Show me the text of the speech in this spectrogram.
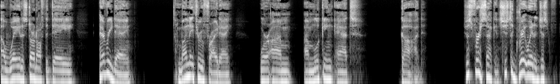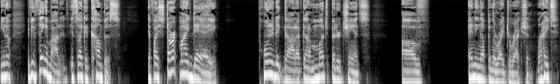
a way to start off the day every day, Monday through Friday, where I'm, I'm looking at God just for a second. It's just a great way to just, you know, if you think about it, it's like a compass. If I start my day pointed at God, I've got a much better chance of ending up in the right direction, right?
